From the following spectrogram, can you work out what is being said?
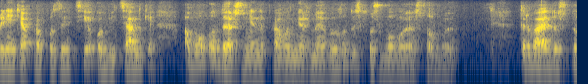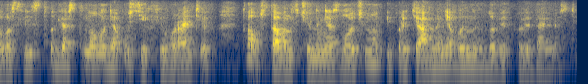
прийняття пропозиції, обіцянки або одержання неправомірної вигоди службовою особою. Триває досудове слідство для встановлення усіх фігурантів та обставин вчинення злочину і притягнення винних до відповідальності.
